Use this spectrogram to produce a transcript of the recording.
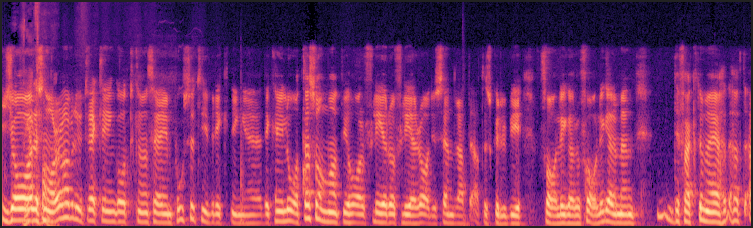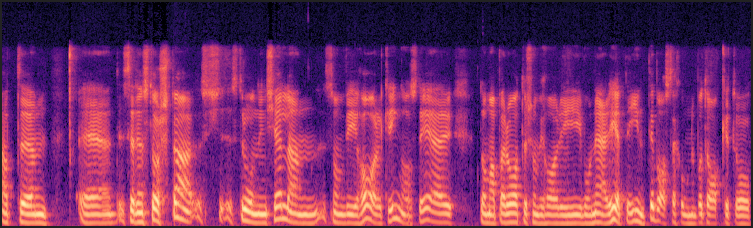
Ja, eller snarare har väl utvecklingen gått kan man säga i en positiv riktning. Eh, det kan ju låta som att vi har fler och fler radiosändare, att, att det skulle bli farligare och farligare. Men det faktum är att, att, att eh, så den största strålningskällan som vi har kring oss det är de apparater som vi har i vår närhet. Det är inte basstationen på taket och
